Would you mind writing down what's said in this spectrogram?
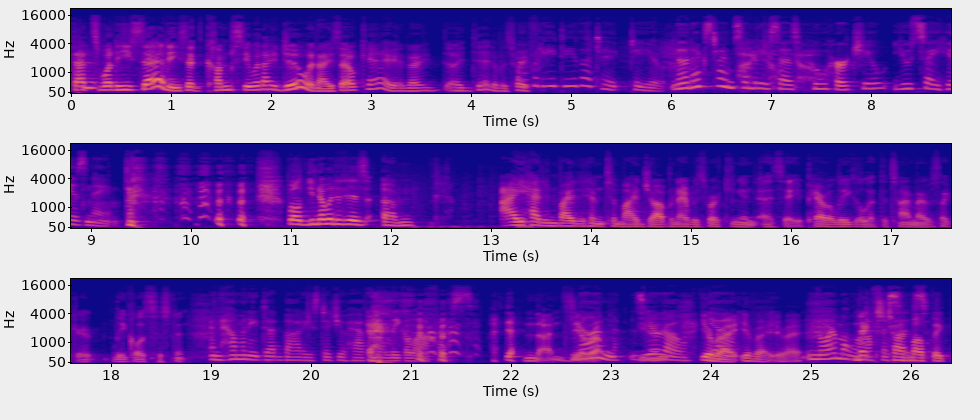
that's what he said. He said, "Come see what I do," and I said, "Okay," and I, I did. It was very. Why would he do that to, to you? The next time somebody says know. "Who hurt you," you say his name. well, you know what it is. Um, I had invited him to my job when I was working in, as a paralegal at the time. I was like a legal assistant. And how many dead bodies did you have in the legal office? I had none, zero. None, zero. you're yeah. right. You're right. You're right. Normal. Next offices. time I'll think.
